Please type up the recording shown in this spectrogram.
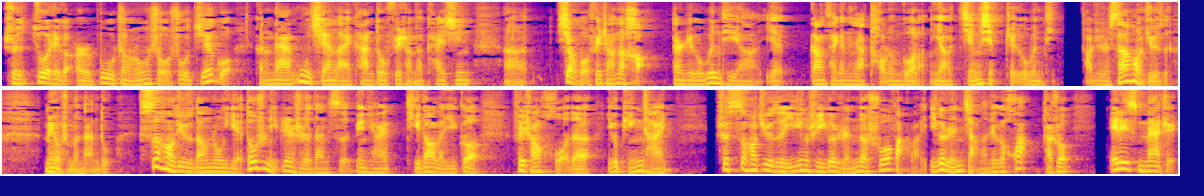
是做这个耳部整容手术，结果可能大家目前来看都非常的开心，呃，效果非常的好，但是这个问题啊，也刚才跟大家讨论过了，你要警醒这个问题。好，这是三号句子，没有什么难度。四号句子当中也都是你认识的单词，并且还提到了一个非常火的一个平台。是四号句子一定是一个人的说法了，一个人讲的这个话。他说：“It is magic。”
